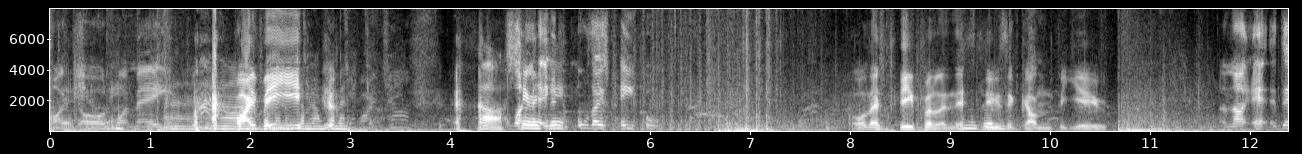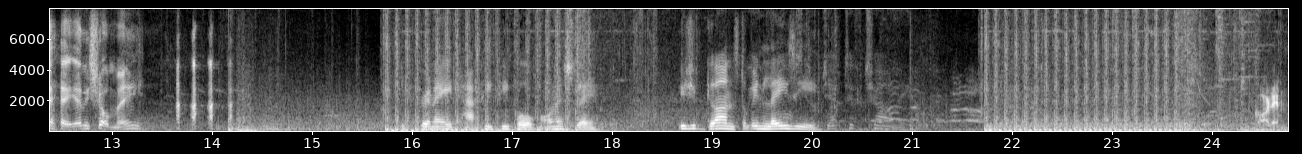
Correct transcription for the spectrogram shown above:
Oh my god, why me? Uh, Why me? I'm coming, I'm coming. Objective Ah, Why seriously? me? All those people. All those people in this Okay. news are gone for you. And like, eh, eh, he, he only shot me. Grenade happy people, honestly. Use your gun, stop being We have lost lazy. Objective Charlie. Got him.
